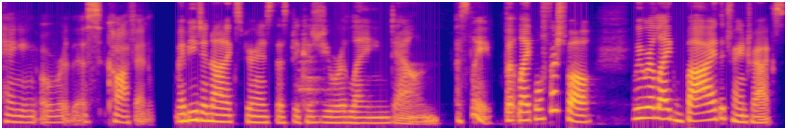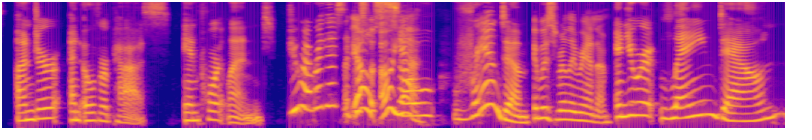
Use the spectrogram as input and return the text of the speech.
hanging over this coffin. Maybe you did not experience this because you were laying down asleep. But like, well, first of all, we were like by the train tracks under an overpass in Portland. Do you remember this? Like, this Oh, was oh, so random. It was really random. And you were laying down.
